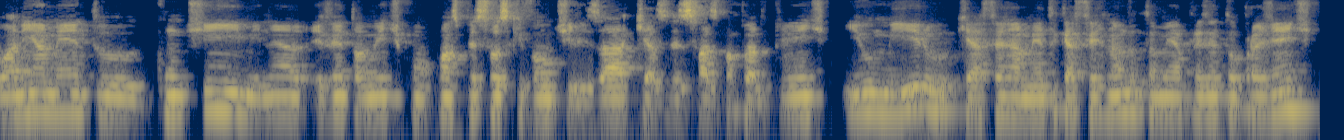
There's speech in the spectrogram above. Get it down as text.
o alinhamento com o time, né? Eventualmente com, com, as pessoas que vão utilizar, que às vezes fazem papel do cliente. E o Miro, que é a ferramenta que a Fernanda também apresentou para gente,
